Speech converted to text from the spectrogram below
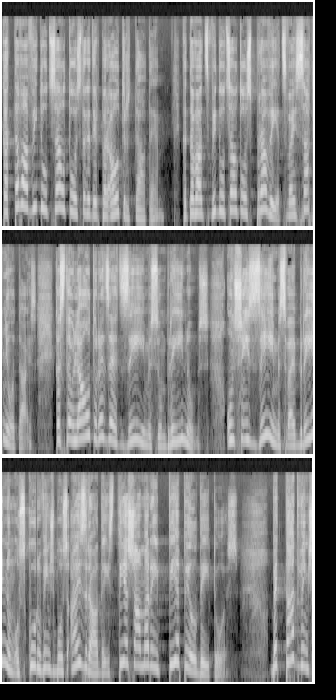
Kad tavā vidū celtos, tagad ir par autoritātēm, kad tavā vidū celtos pravietis vai sapņotājs, kas tev ļautu redzēt zīmes un brīnumus, un šīs zīmes vai brīnumu, uz kuru viņš būs aizrādījis, tiešām arī piepildītos. Bet tad viņš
